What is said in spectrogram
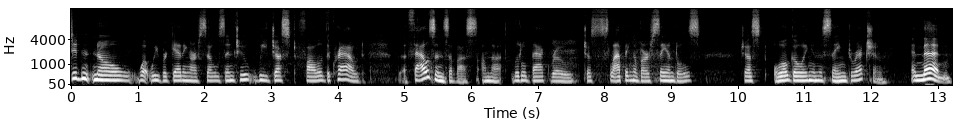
didn't know what we were getting ourselves into. We just followed the crowd. Thousands of us on that little back road, just slapping of our sandals, just all going in the same direction. And then,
